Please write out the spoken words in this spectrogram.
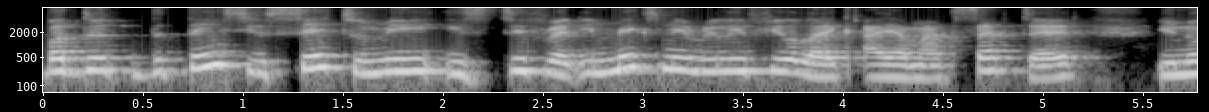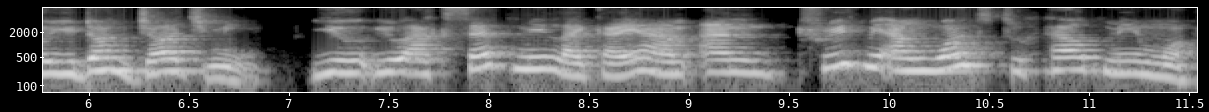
But the, the things you say to me is different. It makes me really feel like I am accepted. You know, you don't judge me you you accept me like i am and treat me and want to help me more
